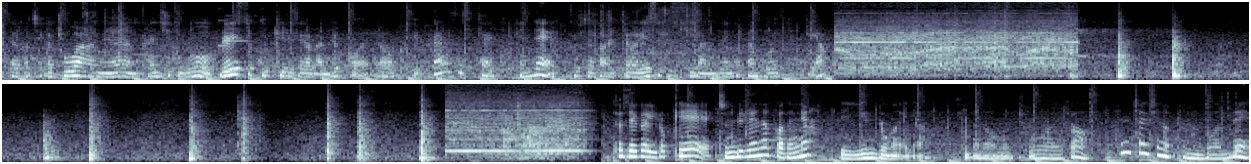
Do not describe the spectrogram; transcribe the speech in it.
이따가 제가 좋아하는 간식으로 레이스 쿠키를 제가 만들 거예요. 그게 프랑스 스타일 쿠키인데 그 제가 이따가 레이스 쿠키 만드는 거 한번 보여드릴게요. 자, 제가 이렇게 준비를 해놨거든요. 네, 이 운동화예요. 제가 너무 좋아해서 한창 신었던 운동화인데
